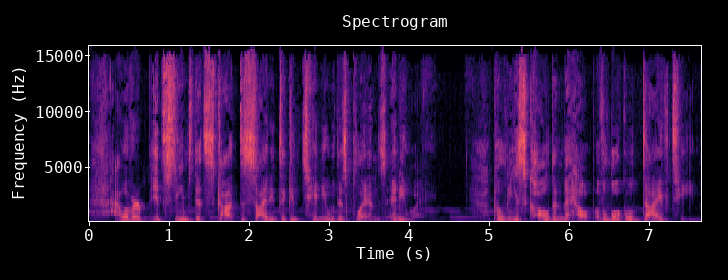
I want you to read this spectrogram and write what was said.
However, it seems that Scott decided to continue with his plans anyway police called in the help of a local dive team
